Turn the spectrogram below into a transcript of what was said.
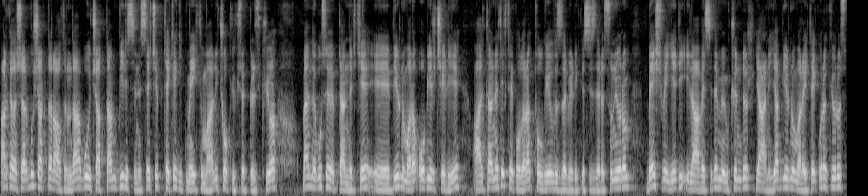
Arkadaşlar bu şartlar altında bu üç attan birisini seçip teke gitme ihtimali çok yüksek gözüküyor. Ben de bu sebeptendir ki e, bir numara o bir çeliği alternatif tek olarak Tolga Yıldız'la birlikte sizlere sunuyorum. 5 ve 7 ilavesi de mümkündür. Yani ya bir numarayı tek bırakıyoruz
